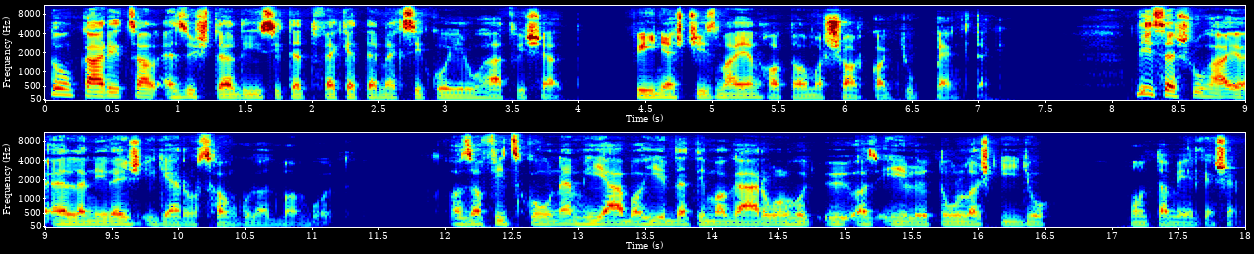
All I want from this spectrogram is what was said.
Don Káricál ezüsttel díszített fekete mexikói ruhát viselt. Fényes csizmáján hatalmas sarkantyúk pengtek. Díszes ruhája ellenére is igen rossz hangulatban volt. Az a fickó nem hiába hirdeti magáról, hogy ő az élő tollas kígyó, mondta mérgesen.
